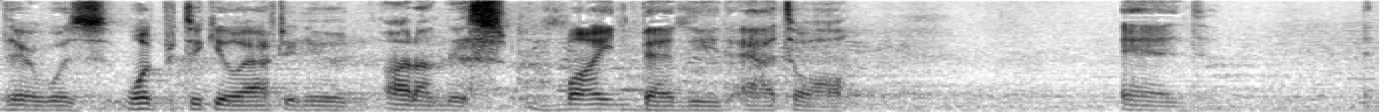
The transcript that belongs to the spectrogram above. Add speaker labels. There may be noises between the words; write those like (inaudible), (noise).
Speaker 1: There was one particular afternoon out on this mind bending atoll, and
